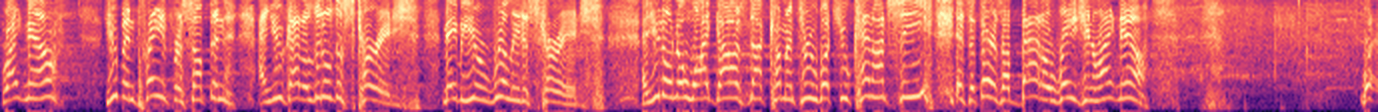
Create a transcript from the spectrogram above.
Right now, You've been praying for something and you got a little discouraged. Maybe you're really discouraged and you don't know why God's not coming through. What you cannot see is that there's a battle raging right now. What?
